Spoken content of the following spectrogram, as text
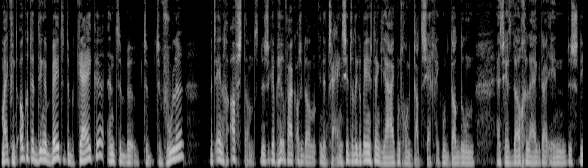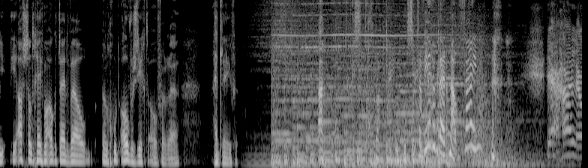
Maar ik vind ook altijd dingen beter te bekijken en te, te, te voelen met enige afstand. Dus ik heb heel vaak als ik dan in de trein zit, dat ik opeens denk, ja, ik moet gewoon dat zeggen, ik moet dat doen. En ze heeft wel gelijk daarin. Dus die, die afstand geeft me ook altijd wel een goed overzicht over uh, het leven. Ah, ik zit, er, er weer een bed. Nou, fijn. Ja, hallo,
